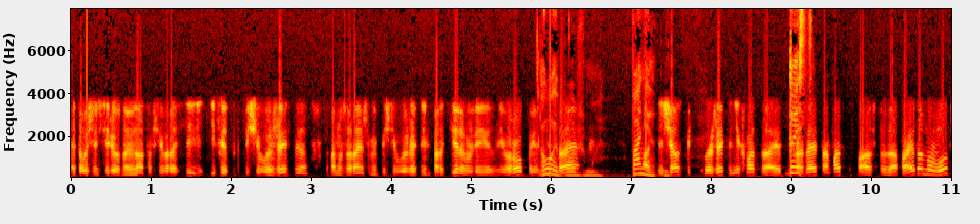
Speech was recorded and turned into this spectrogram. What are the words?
Это очень серьезно. И у нас вообще в России дефицит пищевой жести, потому что раньше мы пищевую жесть импортировали из Европы, из Ой, Китая. боже мой. А Понятно. сейчас пищевой жести не хватает. То Не есть- хватает томатной пасты, да. Поэтому вот,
